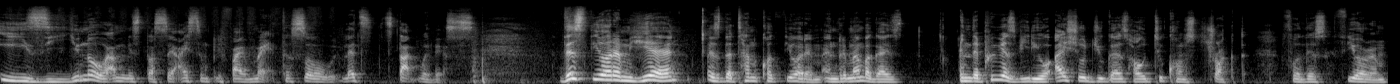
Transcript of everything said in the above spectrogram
easy. You know, I'm MrSir I simplify math. So let's start with this. This theorem here is the Tan-Chord theorem. And remember, guys, in the previous video, I showed you guys how to construct for this theorem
